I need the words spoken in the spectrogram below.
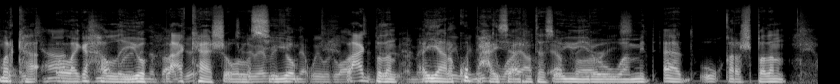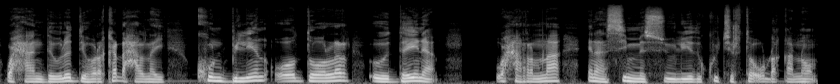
marka laga hadlayo lacag budget kaash oo la siiyo. lacag badan ayaana ku baxaysa arrintaas ayuu yidhi oo waa mid aad u qarash badan. Waxaan dowladdii hore ka dhaxalnay kun bilyan oo doolar oo dayna waxaan rabnaa inaan si mas'uuliyadu ku jirto u dhaqanno.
